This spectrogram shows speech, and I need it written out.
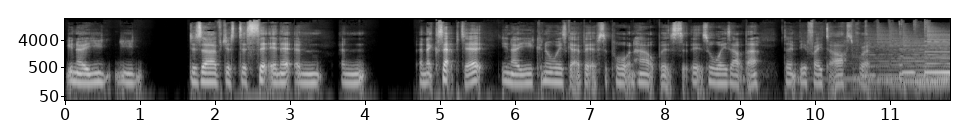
you know you you deserve just to sit in it and and and accept it you know you can always get a bit of support and help it's it's always out there don't be afraid to ask for it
